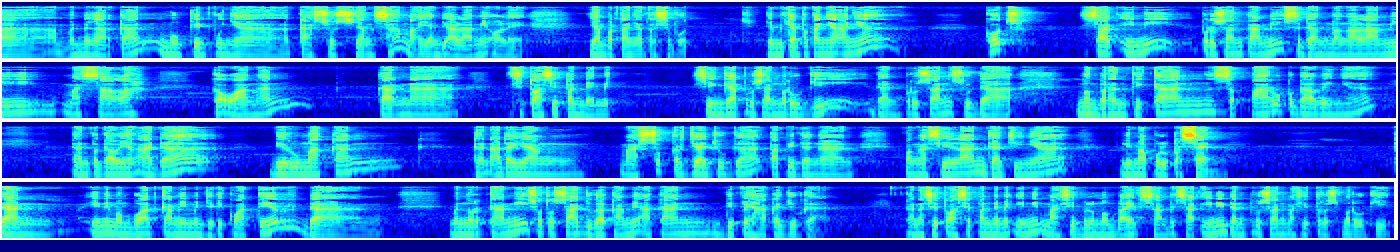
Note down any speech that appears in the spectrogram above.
mendengarkan mungkin punya kasus yang sama yang dialami oleh yang bertanya tersebut. Demikian pertanyaannya, coach, saat ini perusahaan kami sedang mengalami masalah keuangan karena situasi pandemik. Sehingga perusahaan merugi dan perusahaan sudah memberhentikan separuh pegawainya dan pegawai yang ada dirumahkan dan ada yang masuk kerja juga tapi dengan penghasilan gajinya 50 persen. Dan ini membuat kami menjadi khawatir dan menurut kami suatu saat juga kami akan di PHK juga. Karena situasi pandemik ini masih belum membaik sampai saat ini dan perusahaan masih terus merugi.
